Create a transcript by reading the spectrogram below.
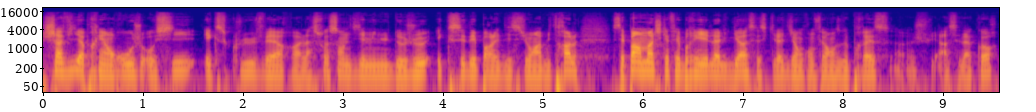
Xavi a pris un rouge aussi, exclu vers la 70e minute de jeu, excédé par les décisions arbitrales. C'est pas un match qui a fait briller la Liga, c'est ce qu'il a dit en conférence de presse, euh, je suis assez d'accord.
